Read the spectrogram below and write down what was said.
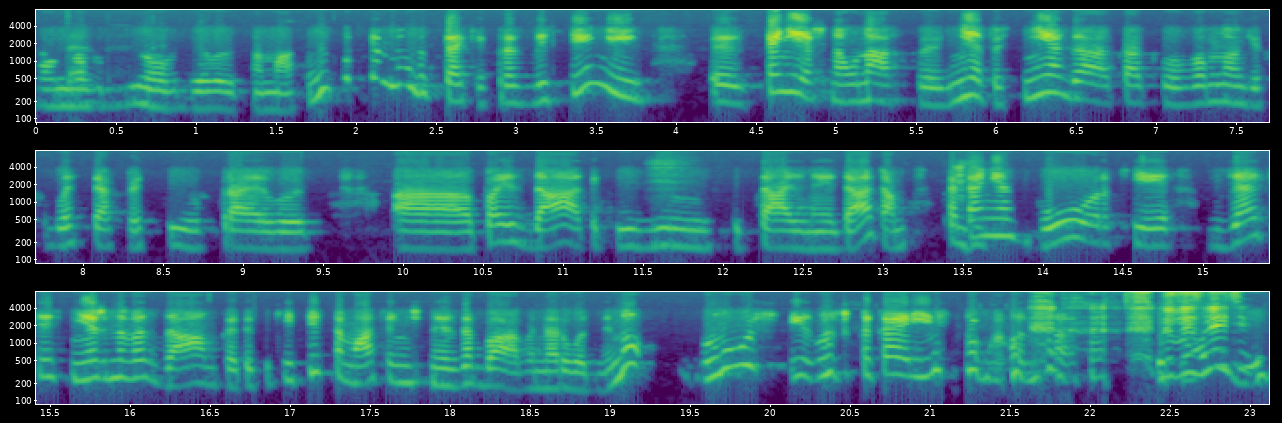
Там да. много блинов делают на масло. Ну, совсем много всяких развлечений. Э, Конечно, у нас нету снега, как во многих областях России устраивают а, поезда такие зимние специальные, да, там катание с горки, взятие снежного замка, это такие чисто масленичные забавы народные. Ну, ну уж, и уж какая есть погода. Ну, вы знаете,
